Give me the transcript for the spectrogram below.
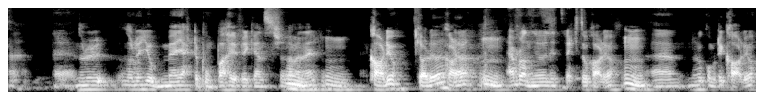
eh, når, du, når du jobber med hjertepumpa, høy frekvens, skjønner du hva jeg mener? Mm. Cardio. Cardio? Cardio. Ja. Mm. Jeg blander jo litt vekt og cardio. Mm. Eh, når det kommer til cardio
